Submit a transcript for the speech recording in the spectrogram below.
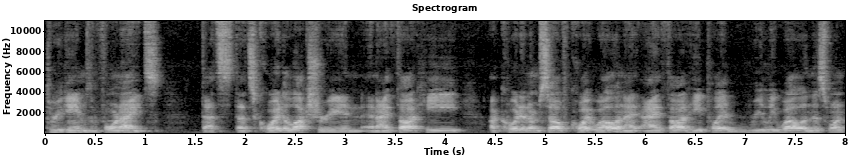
three games in four nights, that's that's quite a luxury. And, and I thought he acquitted himself quite well, and I, I thought he played really well in this one.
